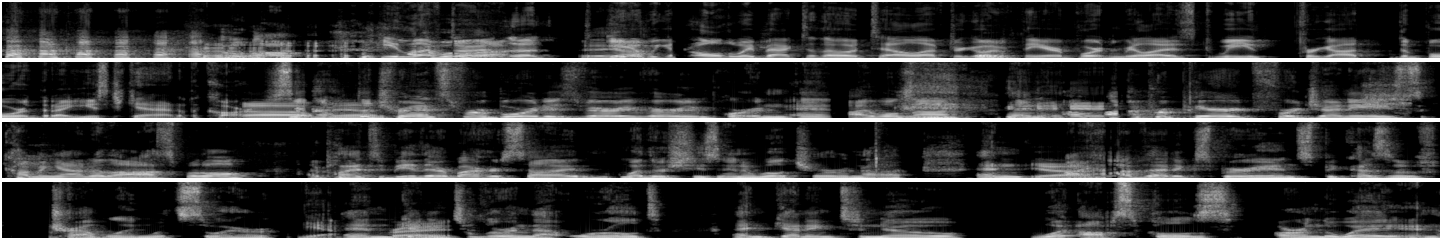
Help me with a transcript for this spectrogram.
Wow. He left. will Our, uh, yeah. Yeah. we got all the way back to the hotel after going Yeah. from the airport and realized we forgot the board that I used to get out of the car. Oh, So- Yeah, man. the transfer board is very, very important, and I will not. and I- I'm prepared for Jenny's coming out of the hospital. I plan to be there by her side, whether she's in a wheelchair or not. And Yeah. I have that experience because of traveling with Sawyer, Yeah. and getting to learn that world and getting to know what obstacles are in the way. And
